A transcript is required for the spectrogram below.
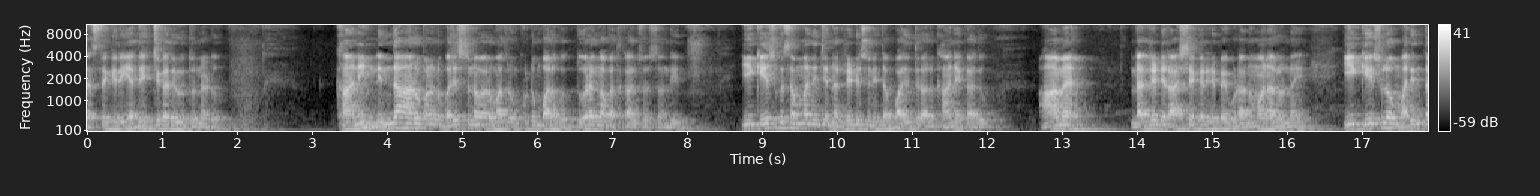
దస్తగిరి యథేచ్ఛగా తిరుగుతున్నాడు. కానీ నిందా ఆరోపణలు భరిస్తున్న వారు మాత్రం కుటుంబాలకు దూరంగా బతకాల్సి వస్తుంది. ఈ కేసుకు సంబంధించి నర్రెడ్డి సునీత బాధితురాలు కానే కాదు. ఆమె నర్రెడ్డి రాజశేఖర రెడ్డిపై కూడా అనుమానాలు ఉన్నాయి ఈ కేసులో మరింత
